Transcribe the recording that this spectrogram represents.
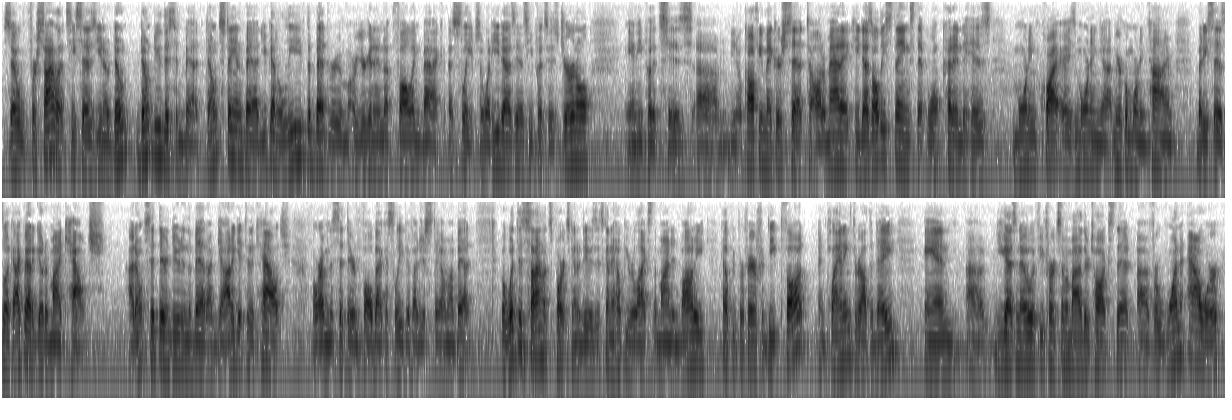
So for silence, he says, you know, don't don't do this in bed. Don't stay in bed. You've got to leave the bedroom, or you're going to end up falling back asleep. So what he does is he puts his journal, and he puts his um, you know coffee maker set to automatic. He does all these things that won't cut into his morning quiet, his morning uh, miracle morning time. But he says, look, I've got to go to my couch. I don't sit there and do it in the bed. I've got to get to the couch or I'm going to sit there and fall back asleep if I just stay on my bed. But what this silence part is going to do is it's going to help you relax the mind and body, help you prepare for deep thought and planning throughout the day. And uh, you guys know, if you've heard some of my other talks, that uh, for one hour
